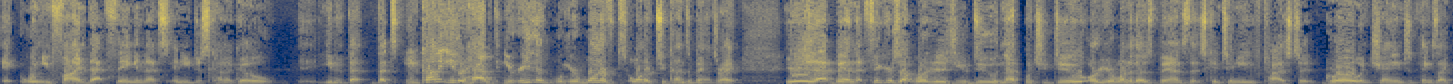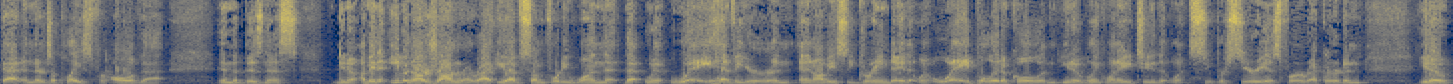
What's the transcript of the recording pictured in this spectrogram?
it, when you find that thing, and that's and you just kind of go, you know, that that's you kind of either have you're either you're one of one of two kinds of bands, right? You're either that band that figures out what it is you do, and that's what you do, or you're one of those bands that's continue tries to grow and change and things like that. And there's a place for all of that in the business. You know, I mean, even our genre, right? You have Sum 41 that, that went way heavier, and, and obviously Green Day that went way political, and, you know, Blink 182 that went super serious for a record. And, you know,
